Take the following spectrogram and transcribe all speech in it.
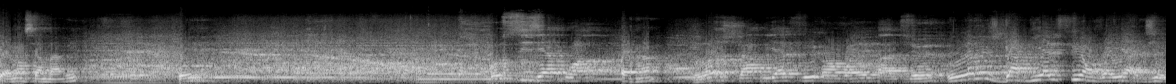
Vraiment, c'est Marie Oui. Au sixième mois, Uh-huh. l'ange Gabriel fut envoyé par Dieu L'ange Gabriel fut envoyé à Dieu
